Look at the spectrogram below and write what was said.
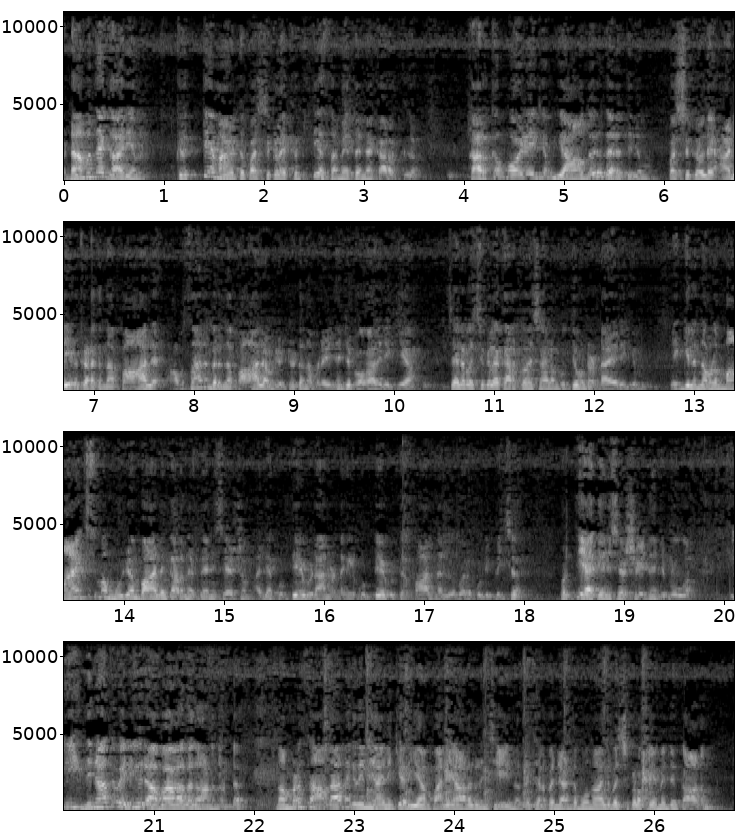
രണ്ടാമത്തെ കാര്യം കൃത്യമായിട്ട് പശുക്കളെ കൃത്യസമയത്ത് തന്നെ കറക്കുക. കറക്കുമ്പോഴേക്കും യാതൊരു തരത്തിലും പശുക്കളുടെ അടിയിൽ കിടക്കുന്ന പാൽ അവസാനം വരുന്ന പാൽ അവിടെ ഇട്ടിട്ട് നമ്മൾ എഴുന്നേറ്റ് പോകാതിരിക്കുക. ചില പശുക്കളെ കറക്കുന്ന ശാലം ബുദ്ധിമുട്ടുണ്ടായിരിക്കും. എങ്കിലും നമ്മൾ മാക്സിമം മുഴുവൻ പാലും കറന്നെടുത്തതിന് ശേഷം അല്ലെ കുട്ടിയെ വിടാനുണ്ടെങ്കിൽ കുട്ടിയെ വിട്ട് പാൽ നല്ലതുപോലെ കുടിപ്പിച്ച് വൃത്തിയാക്കിയതിന് ശേഷം എഴുന്നേറ്റ് പോവുക. ഈ ഇതിനകത്ത് വലിയൊരു അപാകത കാണുന്നുണ്ട്. നമ്മൾ സാധാരണഗതിയിൽ എനിക്കറിയാം പല ആളുകളും ചെയ്യുന്നത് ചിലപ്പോൾ രണ്ട് മൂന്നാൽ പശുക്കളൊക്കെ കാണും.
